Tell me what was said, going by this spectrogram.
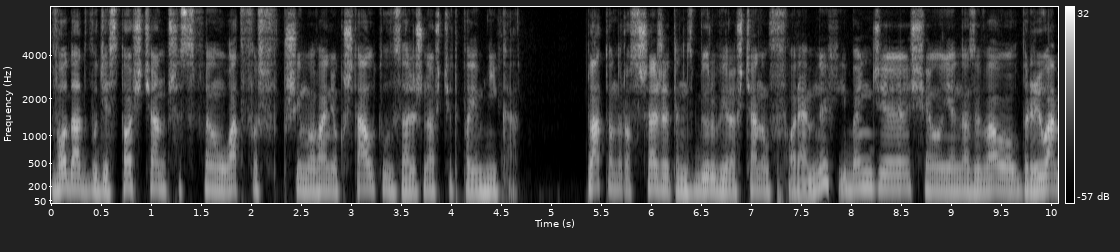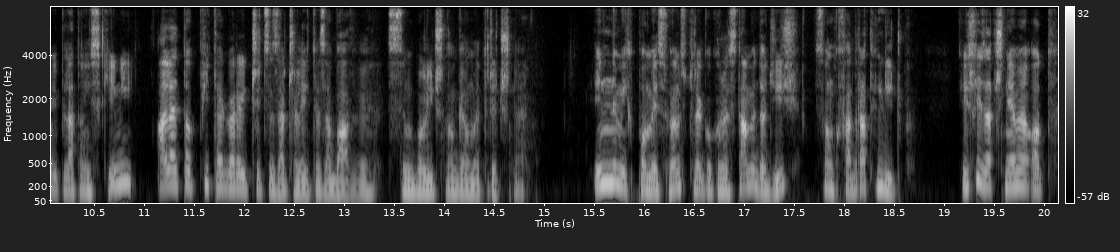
woda dwudziestościan przez swoją łatwość w przyjmowaniu kształtów w zależności od pojemnika. Platon rozszerzy ten zbiór wielościanów foremnych i będzie się je nazywało bryłami platońskimi, ale to Pitagorejczycy zaczęli te zabawy symboliczno-geometryczne. Innym ich pomysłem, z którego korzystamy do dziś, są kwadraty liczb. Jeśli zaczniemy od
